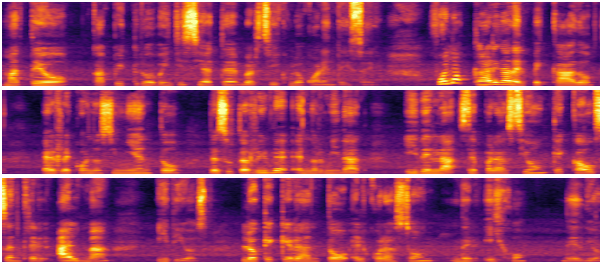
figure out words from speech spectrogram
Mateo capítulo 27, versículo 46. Fue la carga del pecado, el reconocimiento de su terrible enormidad y de la separación que causa entre el alma y Dios, lo que quebrantó el corazón del Hijo de Dios.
